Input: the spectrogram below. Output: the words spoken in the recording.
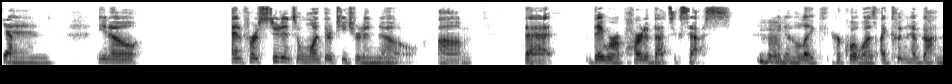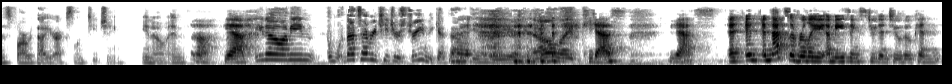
yeah. and, you know, and for a student to want their teacher to know, um, that they were a part of that success. Mm-hmm. You know, like her quote was, I couldn't have gotten this far without your excellent teaching, you know, and uh, yeah, you know, I mean, that's every teacher's dream to get that right. at the end of the year, you know, like yes, yes. And, and, and that's a really amazing student too, who can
